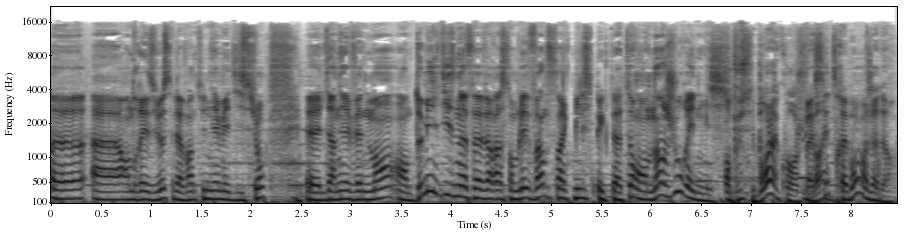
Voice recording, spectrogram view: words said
euh, à Andrézieux. C'est la 21e édition. Euh, le dernier événement en 2019 avait rassemblé 25 000 spectateurs en un jour et demi. En plus, c'est bon la courge. Bah, c'est c'est très bon, moi j'adore.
